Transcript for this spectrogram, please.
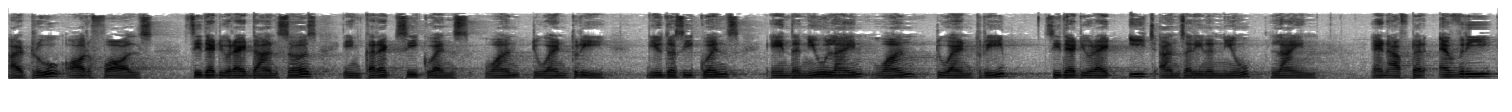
are true or false. See that you write the answers in correct sequence 1, 2 and 3. Give the sequence in the new line 1, 2 and 3. See that you write each answer in a new line. And after every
